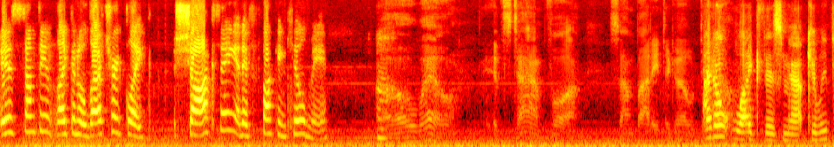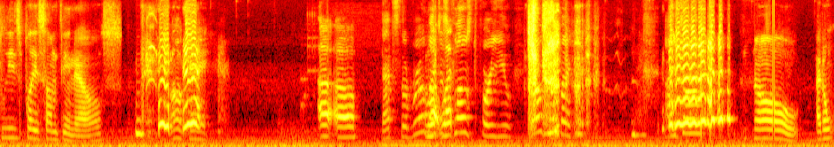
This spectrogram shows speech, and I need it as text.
it was something like an electric like shock thing and it fucking killed me. Oh well, it's time for somebody to go. Down. I don't like this map. Can we please play something else? Okay, Uh oh. that's the room I just what- closed for you. Don't go back. I No, I don't.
